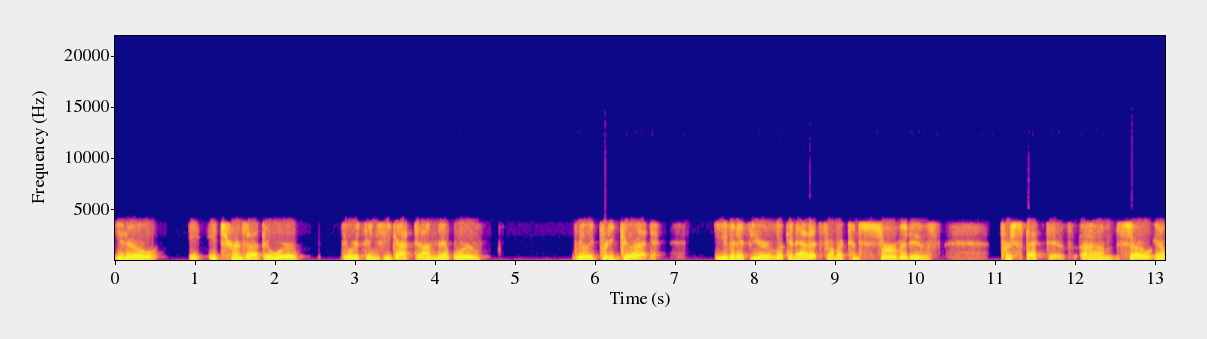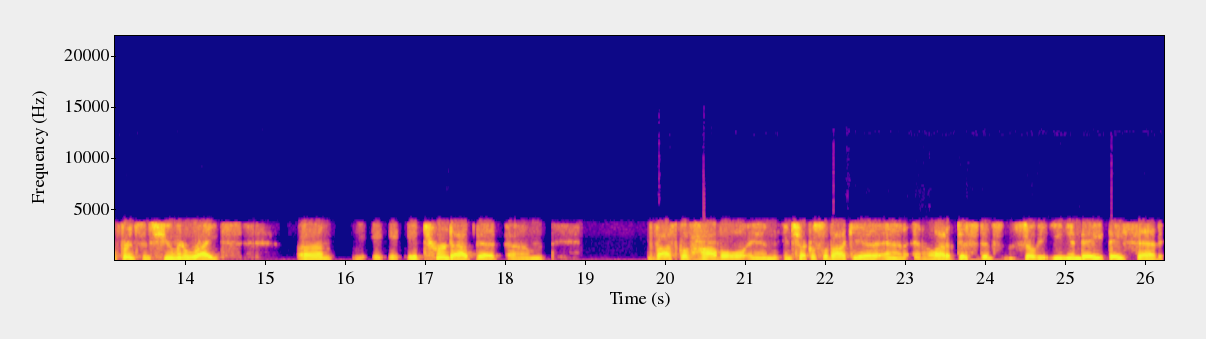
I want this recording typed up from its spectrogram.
you know, it, it turns out there were there were things he got done that were really pretty good, even if you're looking at it from a conservative perspective. Um, so, you know, for instance, human rights. Um, it, it, it turned out that um, Václav Havel in, in Czechoslovakia and, and a lot of dissidents in the Soviet Union, they they said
